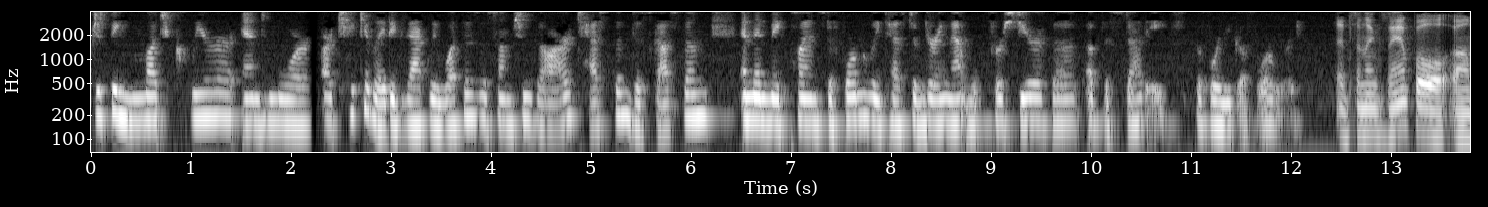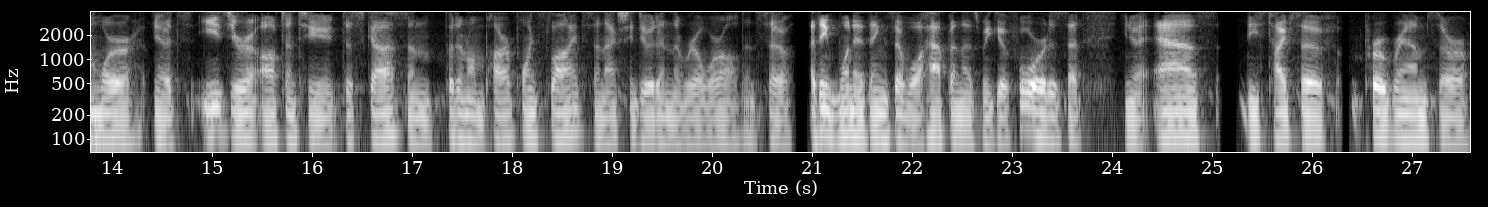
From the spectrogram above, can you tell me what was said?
just being much clearer and more articulate exactly what those assumptions are, test them, discuss them, and then make plans to formally test them during that first year of the, of the study before you go forward it's an example um, where you know it's easier often to discuss and put it on PowerPoint slides and actually do it in the real world. And so I think one of the things that will happen as we go forward is that you know as these types of programs are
